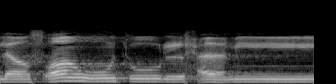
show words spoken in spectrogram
لَصَوْتُ الْحَمِيرِ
